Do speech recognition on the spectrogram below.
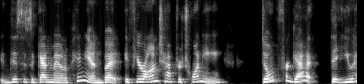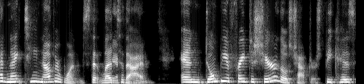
this is again my own opinion, but if you're on chapter 20, don't forget that you had 19 other ones that led yeah. to that. And don't be afraid to share those chapters because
